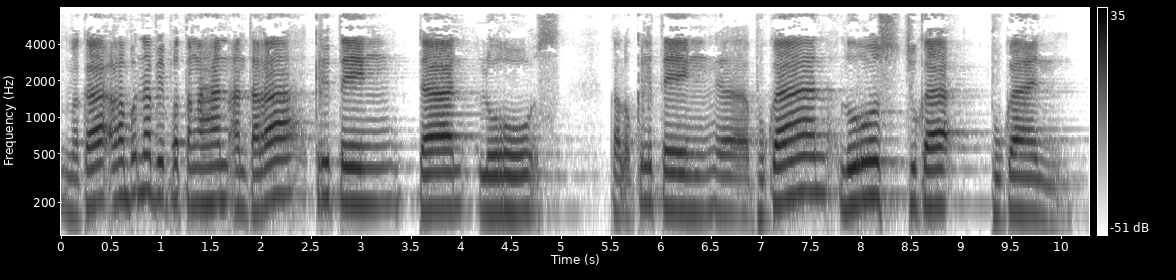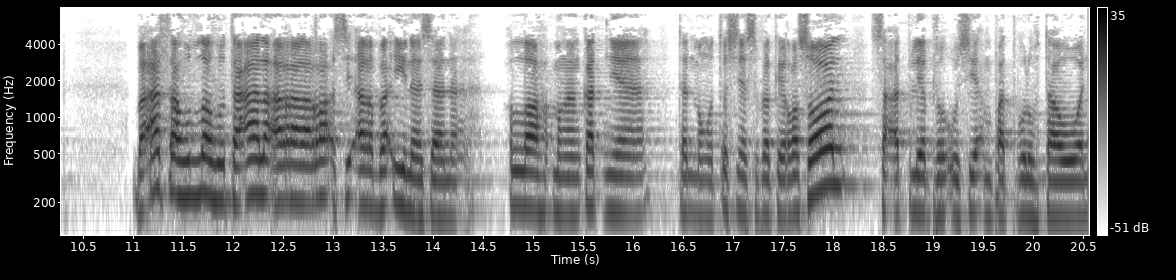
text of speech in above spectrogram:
maka rambut Nabi pertengahan antara keriting dan lurus. Kalau keriting ya, bukan lurus juga bukan. Ba'athahullahu ta'ala ala ra'si arba'ina sana. Allah mengangkatnya dan mengutusnya sebagai Rasul saat beliau berusia 40 tahun.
